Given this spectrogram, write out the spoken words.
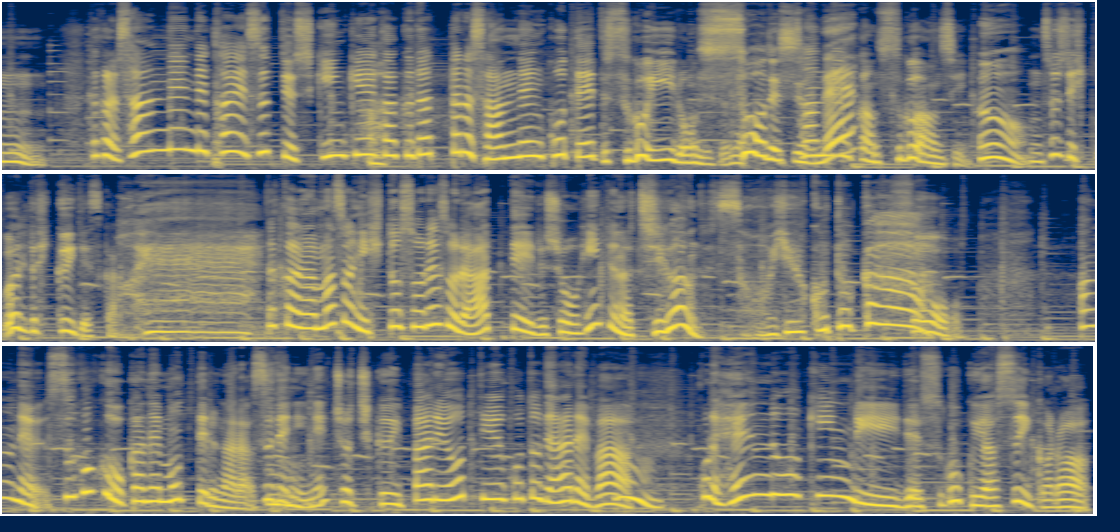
うん、だから3年で返すっていう資金計画だったら3年固定ってすごいいいローンですよね。そうですよ3年ね。間すごい安心。うん。うんそしてひ割と低いですから。へえ。だからまさに人それぞれ合っている商品っていうのは違うんです。そういうことか。そう。あのねすごくお金持ってるならすでにね、貯蓄いっぱいあるよっていうことであれば、うんこれ変動金利ですごく安いから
